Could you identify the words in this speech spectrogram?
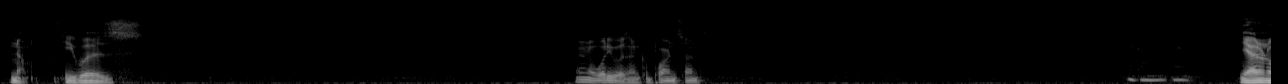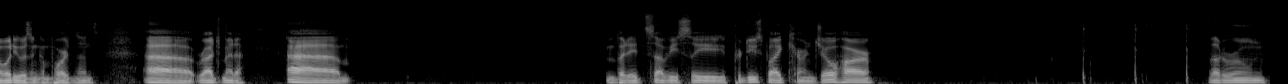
No, he was. I don't know what he was in Kapoor and Sons. i don't either Yeah, I don't know what he was in Kapoor and Sons. Uh, Raj Mehta. Um, but it's obviously produced by Karan Johar. Varun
